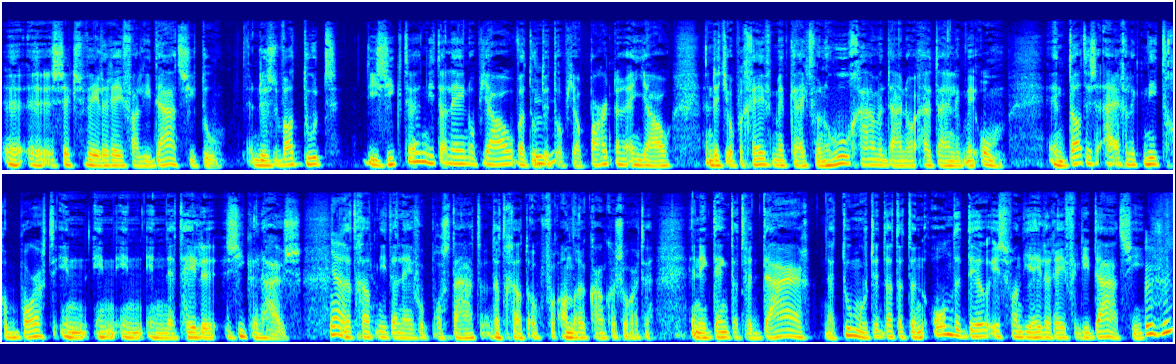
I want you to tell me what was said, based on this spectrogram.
uh, seksuele revalidatie toe. Dus wat doet die ziekte niet alleen op jou, wat doet het mhm. op jouw partner en jou. En dat je op een gegeven moment kijkt van hoe gaan we daar nou uiteindelijk mee om. En dat is eigenlijk niet geborgd in, in, in, in het hele ziekenhuis. Ja. dat geldt niet alleen voor prostaat, dat geldt ook voor andere kankersoorten. En ik denk dat we daar naartoe moeten, dat het een onderdeel is van die hele revalidatie. Mm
